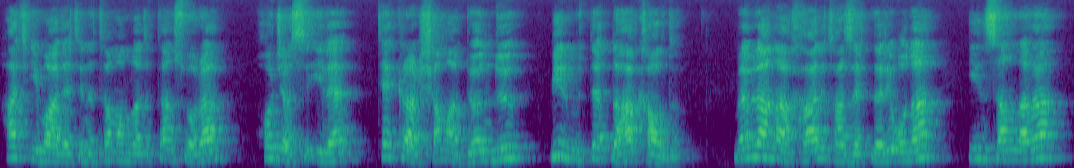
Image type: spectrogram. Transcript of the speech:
Hac ibadetini tamamladıktan sonra hocası ile tekrar Şam'a döndü. Bir müddet daha kaldı. Mevlana Halit Hazretleri ona insanlara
